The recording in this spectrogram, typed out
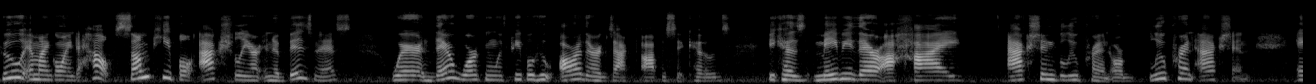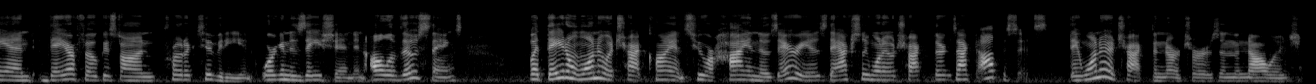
Who am I going to help? Some people actually are in a business where they're working with people who are their exact opposite codes because maybe they're a high action blueprint or blueprint action. And they are focused on productivity and organization and all of those things but they don't want to attract clients who are high in those areas. They actually want to attract their exact opposites. They want to attract the nurturers and the knowledge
